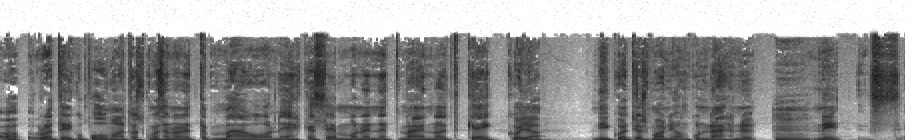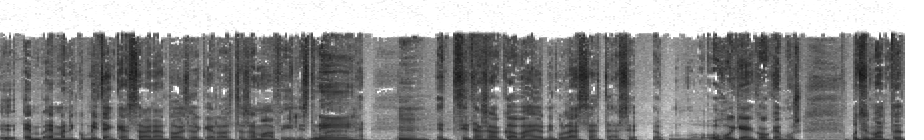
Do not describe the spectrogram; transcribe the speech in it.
oh, ruvettiin niinku puhumaan tuosta, kun mä sanoin, että mä oon ehkä semmonen, että mä en noit keikkoja, niinku, että jos mä oon jonkun nähnyt, mm. niin en, en mä niinku mitenkään saa enää toisella kerralla sitä samaa fiilistä Niin. päälle. Mm. Että sitä se alkaa vähän jo niinku lässähtää se ö, huikea kokemus. Mut sit mä että,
